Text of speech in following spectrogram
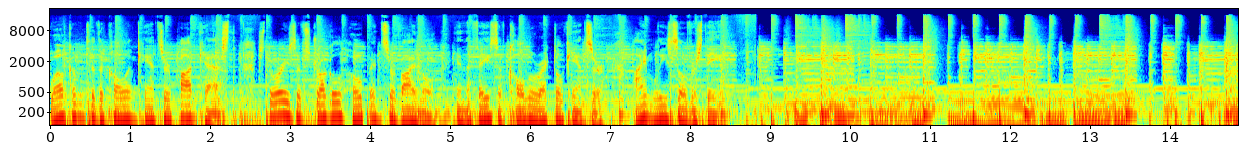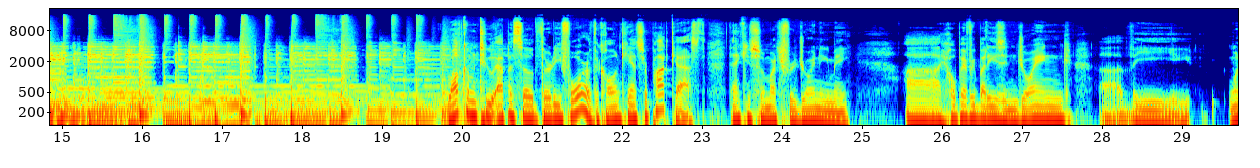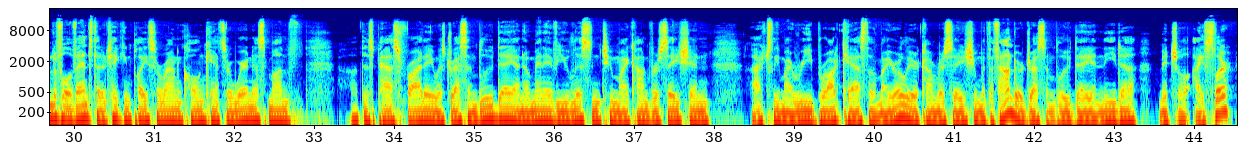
Welcome to the Colon Cancer Podcast stories of struggle, hope, and survival in the face of colorectal cancer. I'm Lee Silverstein. Welcome to episode 34 of the Colon Cancer Podcast. Thank you so much for joining me. Uh, I hope everybody's enjoying uh, the wonderful events that are taking place around Colon Cancer Awareness Month. Uh, this past Friday was Dress in Blue Day. I know many of you listened to my conversation, actually, my rebroadcast of my earlier conversation with the founder of Dress in Blue Day, Anita Mitchell Eisler.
